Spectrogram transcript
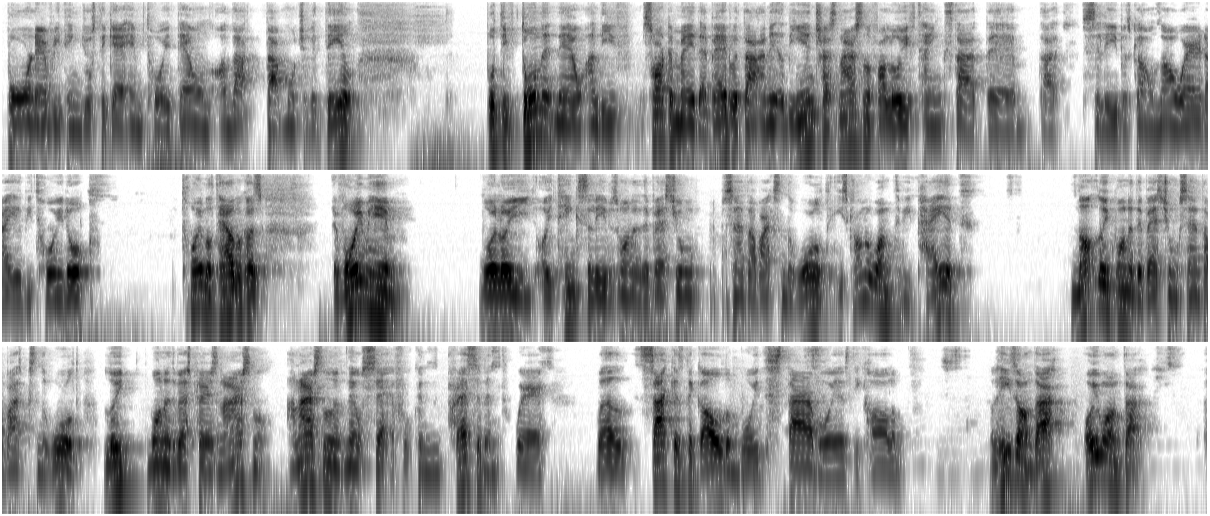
burn everything just to get him tied down on that that much of a deal. But they've done it now, and they've sort of made their bed with that, and it'll be interesting. Arsenal for life thinks that um, that Saliba's going nowhere, that he'll be tied up. Time will tell because if I'm him, while I, I think Saliba is one of the best young centre backs in the world, he's going to want to be paid. Not like one of the best young centre backs in the world, like one of the best players in Arsenal. And Arsenal have now set a fucking precedent where, well, Saka's the golden boy, the star boy as they call him well, he's on that. I want that.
